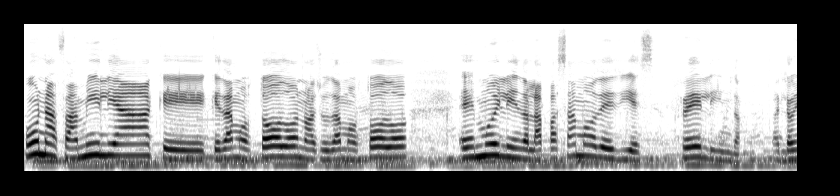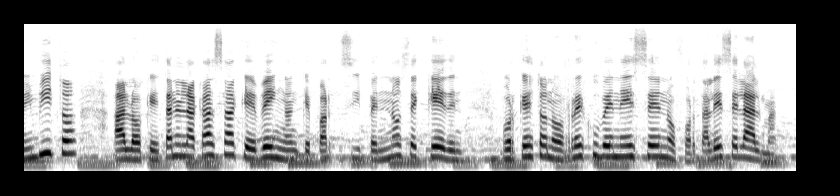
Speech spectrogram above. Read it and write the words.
una familia que, quedamos todos, nos ayudamos todos, es muy lindo, la pasamos de 10, re lindo. Los invito a los que están en la casa que vengan, que participen, no se queden, porque esto nos rejuvenece, nos fortalece el alma.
